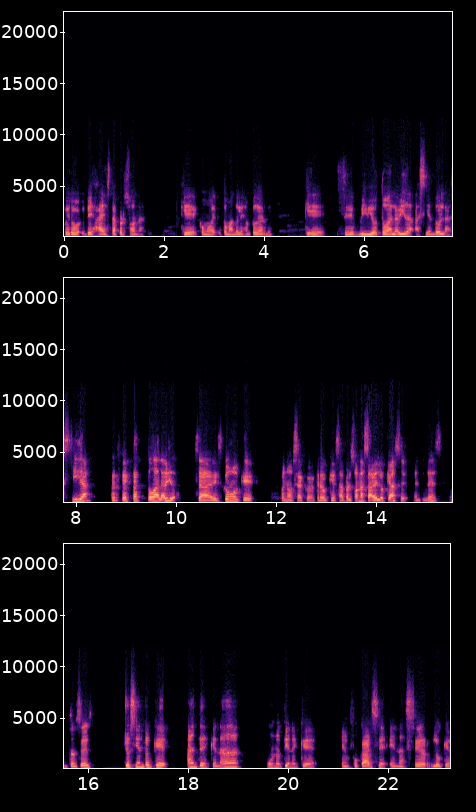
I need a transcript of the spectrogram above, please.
pero deja a esta persona que, como tomando el ejemplo de Ernie, que se vivió toda la vida haciendo la silla perfecta toda la vida. O sea, es como que, bueno, o sea, creo que esa persona sabe lo que hace, ¿entendés? Entonces, yo siento que antes que nada, uno tiene que enfocarse en hacer lo que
